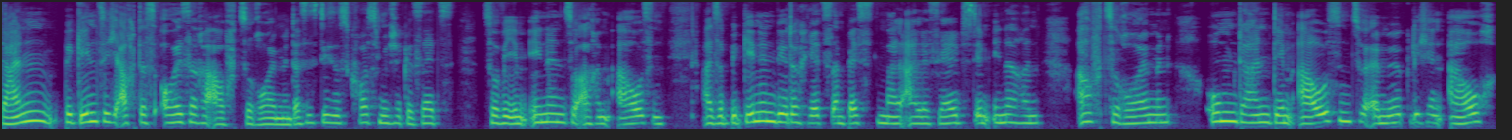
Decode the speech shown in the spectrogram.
dann beginnt sich auch das Äußere aufzuräumen. Das ist dieses kosmische Gesetz, so wie im Innen, so auch im Außen. Also beginnen wir doch jetzt am besten mal alle selbst im Inneren aufzuräumen, um dann dem Außen zu ermöglichen, auch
